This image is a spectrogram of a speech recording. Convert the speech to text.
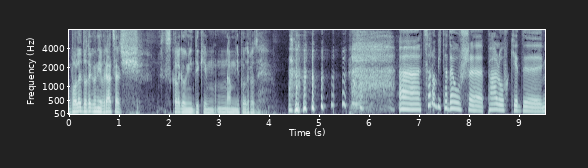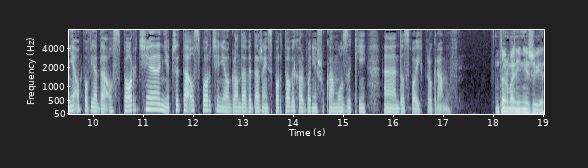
wolę do tego nie wracać z kolegą indykiem na mnie po drodze. E, co robi Tadeusz e, Paluch, kiedy nie opowiada o sporcie, nie czyta o sporcie, nie ogląda wydarzeń sportowych albo nie szuka muzyki e, do swoich programów? Normalnie nie żyje.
